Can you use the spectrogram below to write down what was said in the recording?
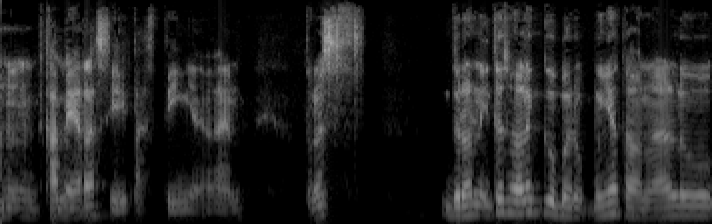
kamera sih pastinya kan. Terus drone itu soalnya gue baru punya tahun lalu.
